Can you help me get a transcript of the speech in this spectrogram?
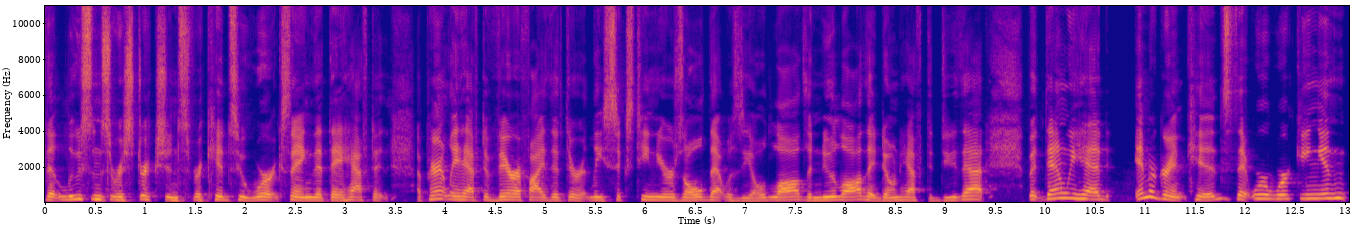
that loosens restrictions for kids who work, saying that they have to, apparently, they have to verify that they're at least 16 years old. That was the old law. The new law, they don't have to do that. But then we had immigrant kids that were working in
